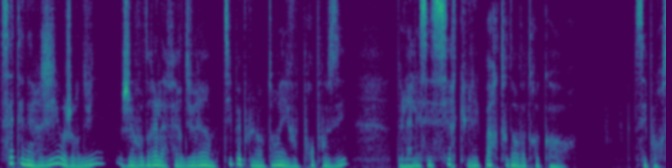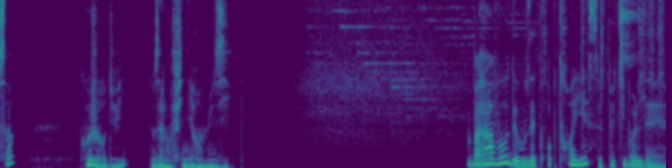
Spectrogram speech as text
Cette énergie, aujourd'hui, je voudrais la faire durer un petit peu plus longtemps et vous proposer de la laisser circuler partout dans votre corps. C'est pour ça qu'aujourd'hui, nous allons finir en musique. Bravo de vous être octroyé ce petit bol d'air.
